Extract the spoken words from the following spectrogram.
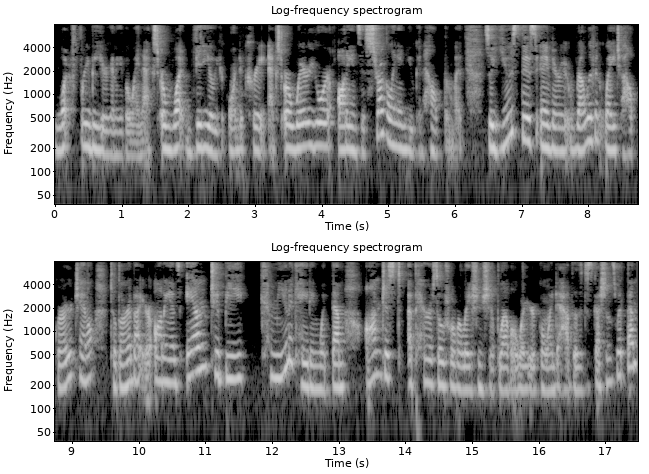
what freebie you're going to give away next, or what video you're going to create next, or where your audience is struggling and you can help them with. So use this in a very relevant way to help grow your channel, to learn about your audience, and to be communicating with them on just a parasocial relationship level where you're going to have those discussions with them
